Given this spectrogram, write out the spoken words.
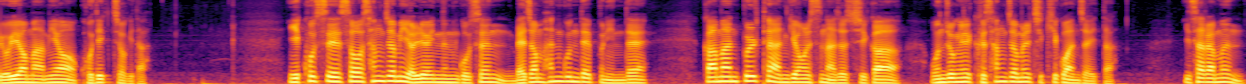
요염하며 고딕적이다. 이 코스에서 상점이 열려 있는 곳은 매점 한 군데뿐인데 까만 뿔테 안경을 쓴 아저씨가 온종일 그 상점을 지키고 앉아 있다. 이 사람은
